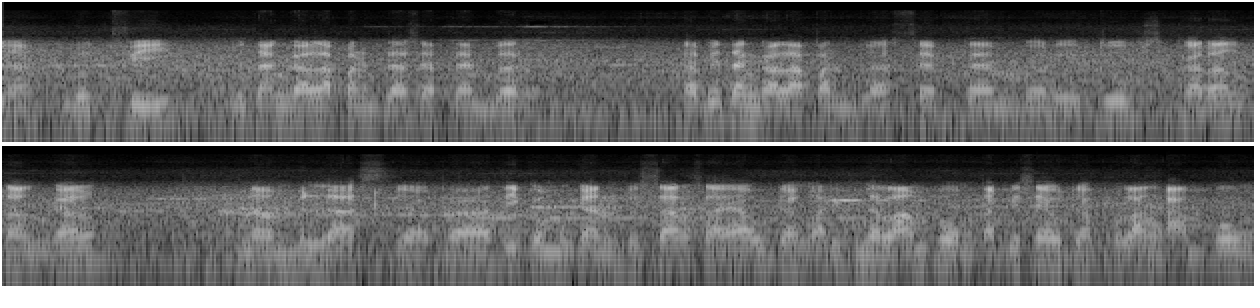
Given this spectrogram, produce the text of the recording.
ya Lutfi di tanggal 18 September tapi tanggal 18 September itu sekarang tanggal 16 ya berarti kemungkinan besar saya udah nggak di Bener Lampung tapi saya udah pulang kampung.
